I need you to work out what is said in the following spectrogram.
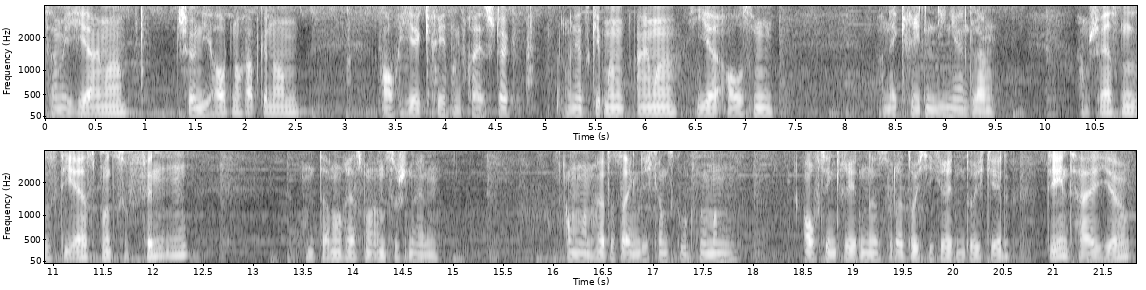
Jetzt haben wir hier einmal schön die Haut noch abgenommen. Auch hier grätenfreies Stück. Und jetzt geht man einmal hier außen an der Grätenlinie entlang. Am schwersten ist es, die erstmal zu finden und dann auch erstmal anzuschneiden. Aber man hört das eigentlich ganz gut, wenn man auf den Gräten ist oder durch die Gräten durchgeht. Den Teil hier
